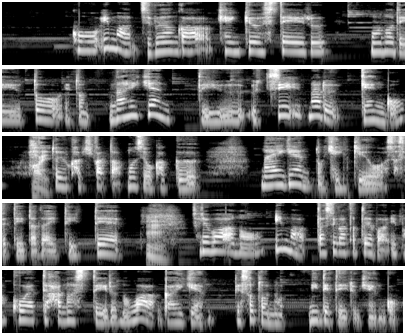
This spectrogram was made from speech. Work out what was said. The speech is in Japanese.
こう今自分が研究しているもので言うと、えっと、内言っていう内なる言語はいと。いう書き方、文字を書く内言の研究をさせていただいていて、うん。それはあの、今、私が例えば今こうやって話しているのは外言で、外のに出ている言語。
